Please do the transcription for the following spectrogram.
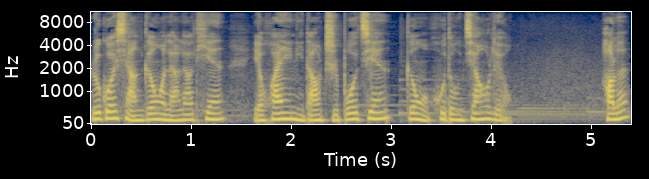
如果想跟我聊聊天，也欢迎你到直播间跟我互动交流。好了，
